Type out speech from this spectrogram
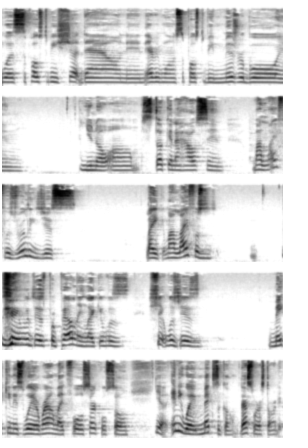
was supposed to be shut down and everyone was supposed to be miserable and you know, um, stuck in a house, and my life was really just like my life was. it was just propelling, like it was shit was just making its way around like full circle. So yeah. Anyway, Mexico. That's where I started.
